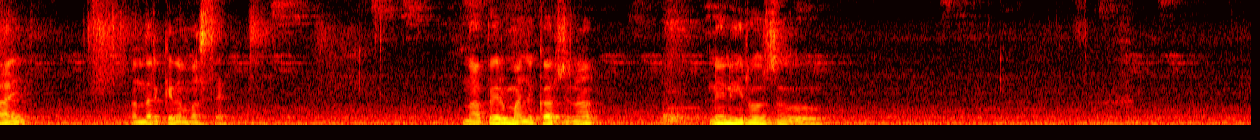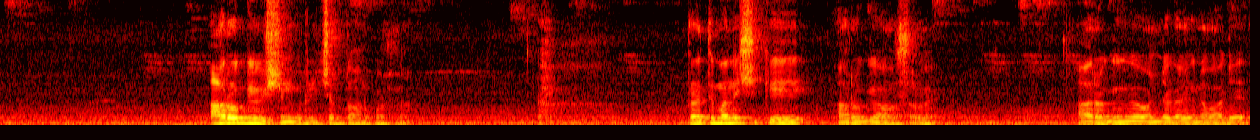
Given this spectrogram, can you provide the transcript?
హాయ్. అందరికీ నమస్తే. నా పేరు మల్లికార్జున. నేను ఈరోజు ఆరోగ్య విషయం గురించి చెప్దాం అనుకుంటున్నా. ప్రతి మనిషికి ఆరోగ్యం అవసరమే. ఆరోగ్యంగా ఉండగలిగిన వాడే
